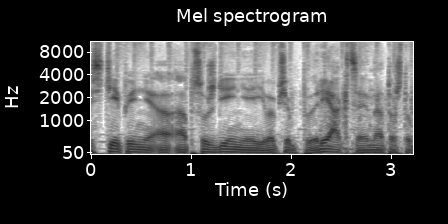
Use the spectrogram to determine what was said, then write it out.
степень обсуждения и вообще реакция на то, что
